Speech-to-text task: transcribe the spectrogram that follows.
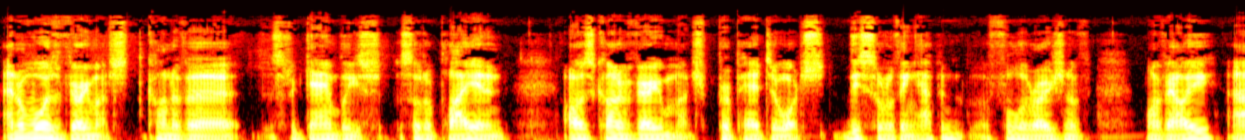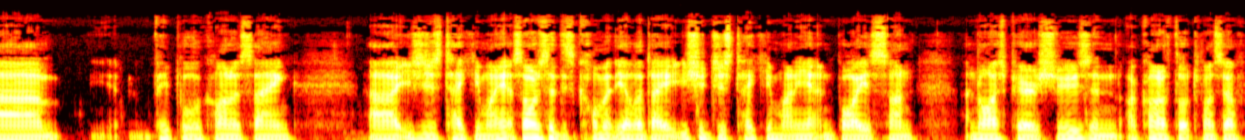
and it was very much kind of a sort of gambly sort of play, and I was kind of very much prepared to watch this sort of thing happen, a full erosion of my value. Um, people were kind of saying uh, you should just take your money out. Someone said this comment the other day, you should just take your money out and buy your son a nice pair of shoes. And I kind of thought to myself,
